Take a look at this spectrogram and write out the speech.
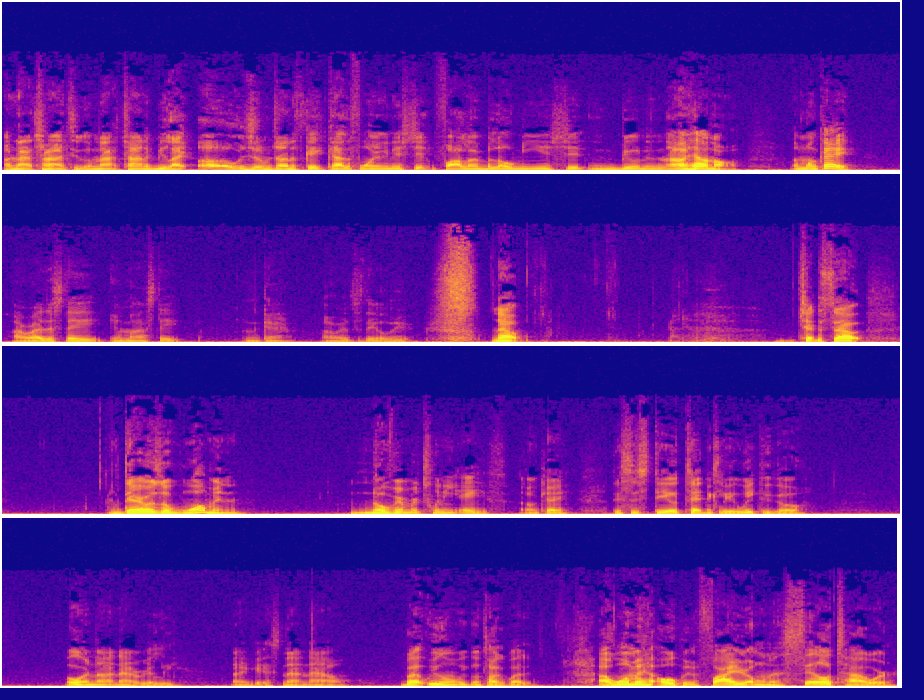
I'm not trying to. I'm not trying to be like, oh, I'm trying to escape California and this shit falling below me and shit and building. No, hell no. I'm okay. I'd rather stay in my state. Okay? I'd rather stay over here. Now, check this out. There was a woman, November 28th, okay? This is still technically a week ago. Or not, not really. I guess, not now. But we're going we're gonna talk about it. A woman opened fire on a cell tower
